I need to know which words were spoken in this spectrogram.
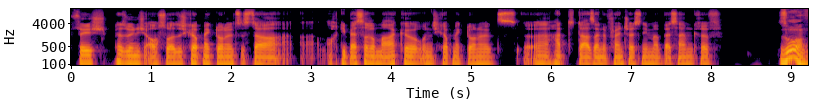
sehe ich persönlich auch so. Also ich glaube, McDonald's ist da auch die bessere Marke und ich glaube, McDonald's äh, hat da seine Franchise-Nehmer besser im Griff. So,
